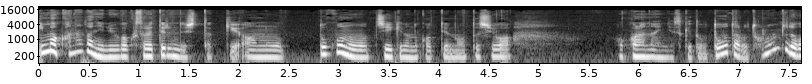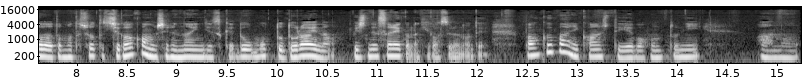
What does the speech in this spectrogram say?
今カナダに留学されてるんでしたっけ？あのどこの地域なのかっていうのは私はわからないんですけどどうだろう？トロントとかだとまたちょっと違うかもしれないんですけどもっとドライなビジネスレイクな気がするのでバンクーバーに関して言えば本当にあの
